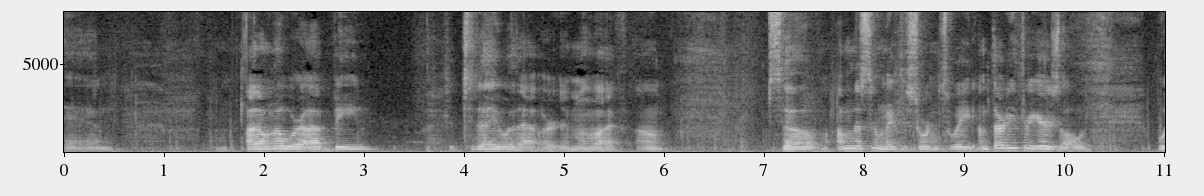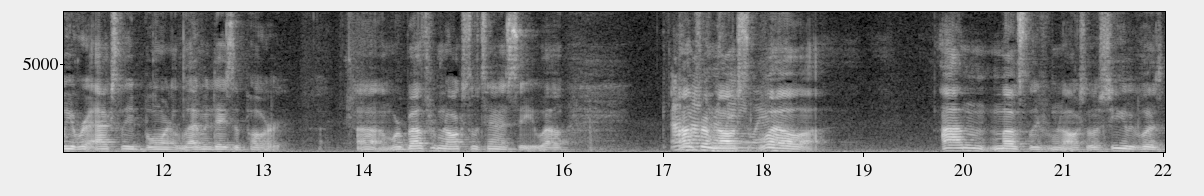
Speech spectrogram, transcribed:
and I don't know where I'd be today without her in my life. Um, so I'm just gonna make this short and sweet. I'm 33 years old. We were actually born 11 days apart. Um, we're both from Knoxville, Tennessee. Well, I'm, I'm, not from, Knoxville. anywhere. Well, I'm mostly from Knoxville. She was,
